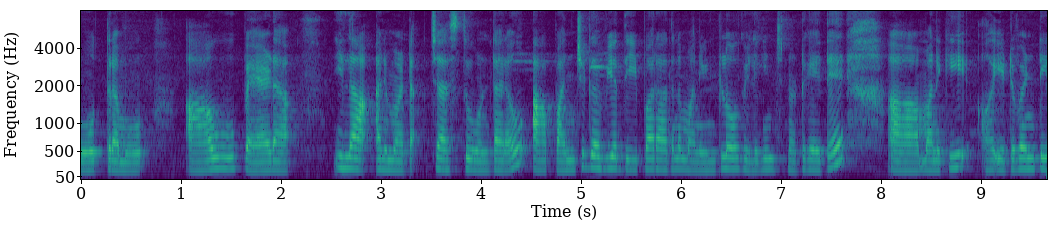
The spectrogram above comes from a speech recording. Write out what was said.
మూత్రము ఆవు పేడ ఇలా అనమాట చేస్తూ ఉంటారు. ఆ పంచగవ్య దీపారాధన మన ఇంట్లో వెలిగించినట్టుగా అయితే మనకి ఎటువంటి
